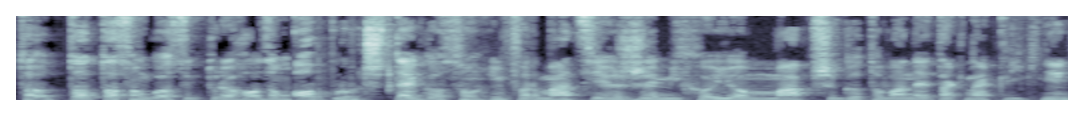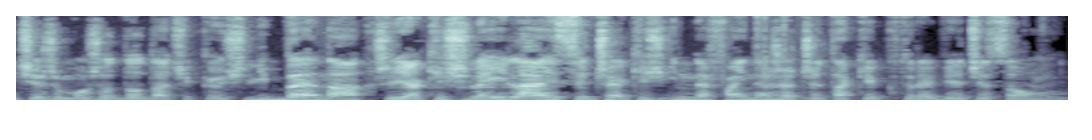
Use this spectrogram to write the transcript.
to, to, to są głosy, które chodzą. Oprócz tego są informacje, że Mihoyo ma przygotowane tak na kliknięcie, że może dodać jakiegoś Libena, czy jakieś Leylinesy, czy jakieś inne fajne rzeczy, takie, które wiecie, są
